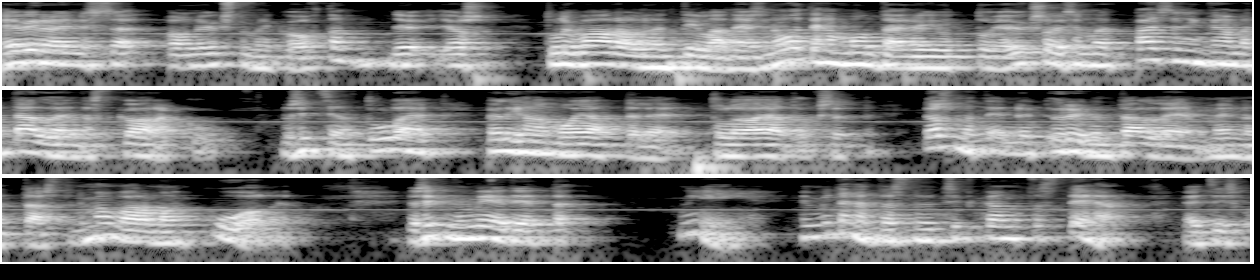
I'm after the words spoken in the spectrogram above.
Heavy Rainissa on yksi tämmöinen kohta, jo- jos tuli vaarallinen tilanne, ja siinä voi tehdä monta eri juttua, ja yksi oli semmoinen, että pääsisinköhän mä tälleen tästä karkuun. No sitten siinä tulee, pelihahmo ajattelee, tulee ajatukset, että jos mä teen nyt yritän tälleen mennä tästä, niin mä varmaan kuolen. Ja sitten mä mietin, että niin, niin mitähän tästä nyt sitten kannattaisi tehdä? Et siis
